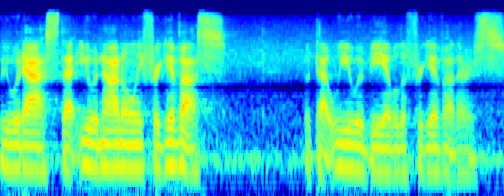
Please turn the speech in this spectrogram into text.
we would ask that you would not only forgive us, but that we would be able to forgive others.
